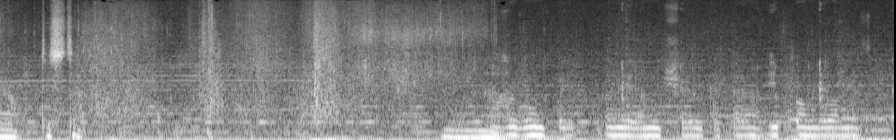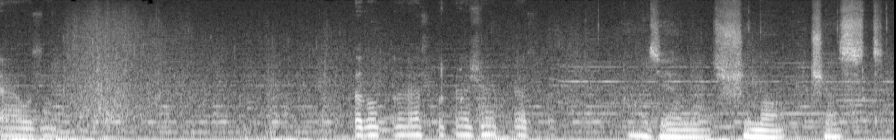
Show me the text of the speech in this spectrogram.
Ja, tiszta. Az Na, a gond, hogy nem érem úgyse őket el. Itt van valami, ezt elhozom. Te dobtad el ezt a treasure az ilyen sima chest.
